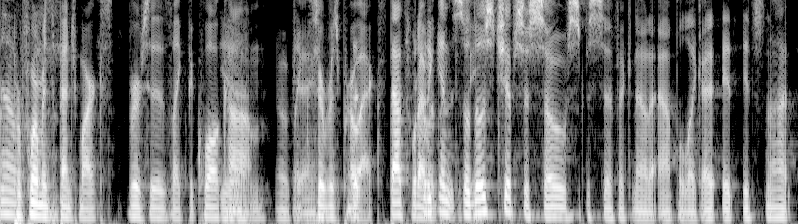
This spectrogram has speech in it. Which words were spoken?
no. performance benchmarks versus like the Qualcomm yeah, okay. like Surface Pro but, X. That's what I would. Again, like so see. those chips are so specific now to Apple. Like I, it, it's not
